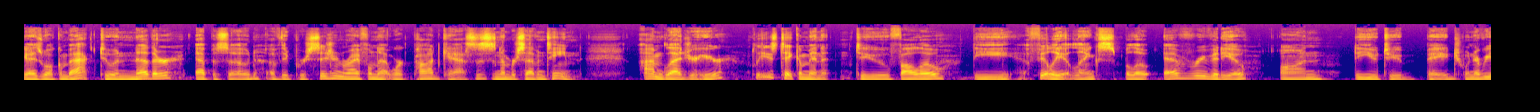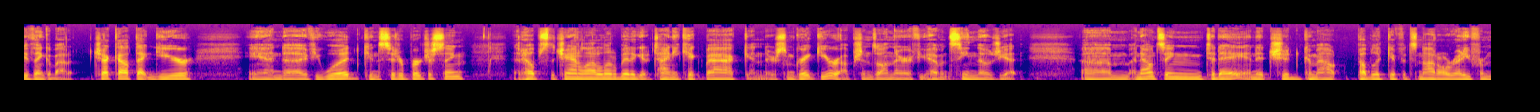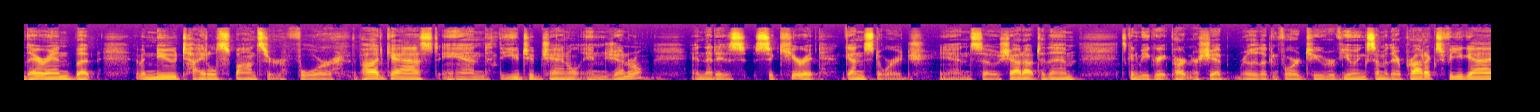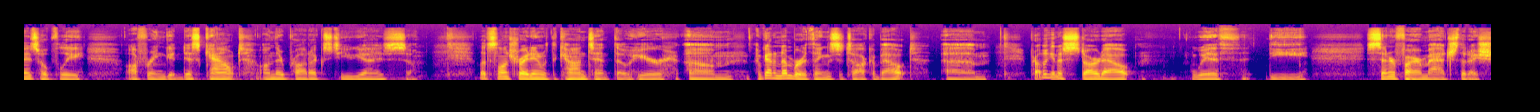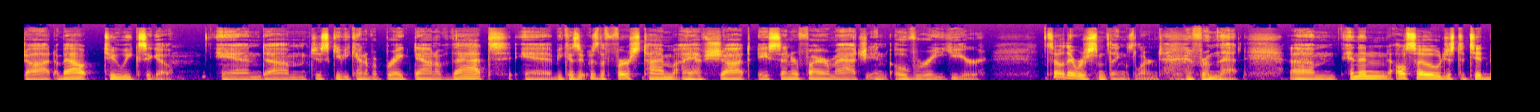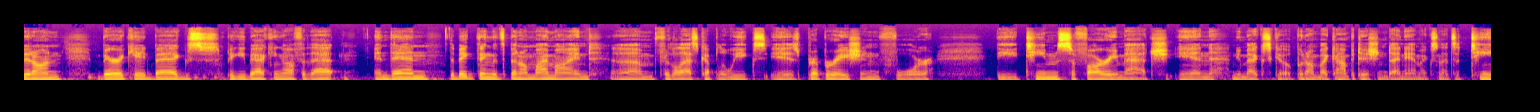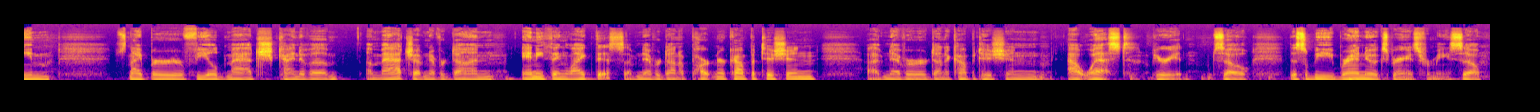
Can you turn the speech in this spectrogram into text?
guys, welcome back to another episode of the Precision Rifle Network podcast. This is number 17. I'm glad you're here. Please take a minute to follow the affiliate links below every video on the YouTube page whenever you think about it. Check out that gear, and uh, if you would, consider purchasing. That helps the channel out a little bit. I get a tiny kickback, and there's some great gear options on there if you haven't seen those yet um, announcing today, and it should come out public if it's not already from their end. But I have a new title sponsor for the podcast and the YouTube channel in general, and that is Secure-It Gun Storage. And so, shout out to them. It's going to be a great partnership. Really looking forward to reviewing some of their products for you guys, hopefully, offering good discount on their products to you guys. So, Let's launch right in with the content, though. Here, um, I've got a number of things to talk about. Um, probably going to start out with the center fire match that I shot about two weeks ago and um, just give you kind of a breakdown of that uh, because it was the first time I have shot a center fire match in over a year. So there were some things learned from that. Um, and then also just a tidbit on barricade bags, piggybacking off of that. And then the big thing that's been on my mind um, for the last couple of weeks is preparation for the Team Safari match in New Mexico, put on by Competition Dynamics. And that's a team sniper field match, kind of a, a match. I've never done anything like this. I've never done a partner competition. I've never done a competition out west, period. So this will be brand new experience for me. So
